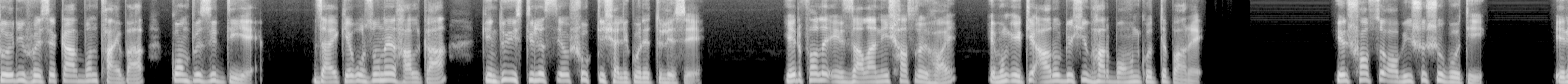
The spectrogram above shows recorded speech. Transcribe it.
তৈরি হয়েছে কার্বন ফাইবার কম্পোজিট দিয়ে, যা একে ওজনের হালকা কিন্তু স্টিলের চেয়েও শক্তিশালী করে তুলেছে। এর ফলে এর জ্বালানি সাশ্রয় হয় এবং এটি আরও বেশি ভার বহন করতে পারে। এর সবচেয়ে অবিশ্বাস্য গতি, এর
